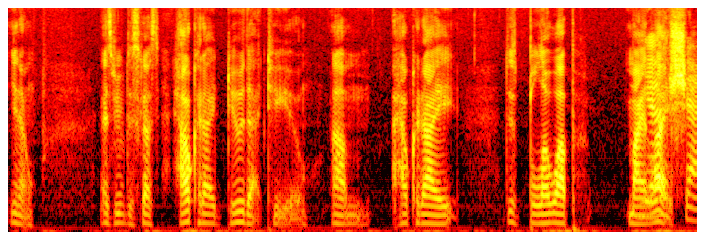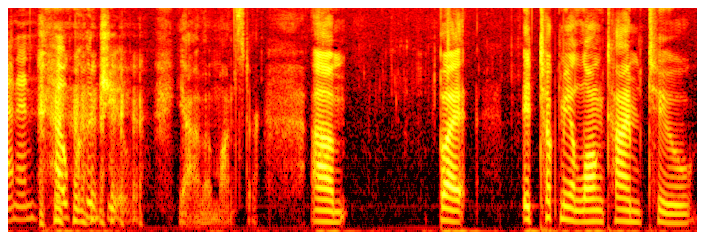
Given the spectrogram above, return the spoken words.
you know, as we've discussed, how could I do that to you? Um, how could I just blow up my life? yeah, life? Shannon. How could you? yeah, I'm a monster. Um, but it took me a long time to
